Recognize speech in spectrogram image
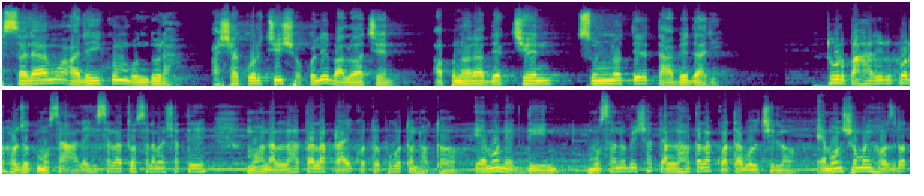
আসসালামু আলাইকুম বন্ধুরা, আশা করছি সকলে ভালো আছেন। আপনারা দেখছেন সুন্নতের তাবেদারি। তোর পাহাড়ের উপর হজরত মুসা আলহি সাল্লাতামের সাথে মহান আল্লাহ তালা প্রায় কথোপকথন হতো। এমন একদিন মুসা নবীর সাথে আল্লাহ তালা কথা বলছিল। এমন সময় হজরত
